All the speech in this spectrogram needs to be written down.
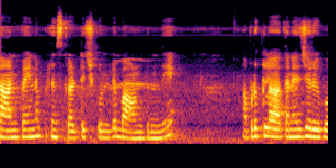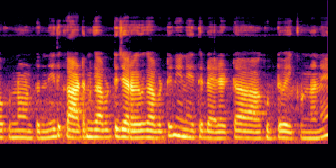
దానిపైన ప్రిన్స్ కట్టించుకుంటే బాగుంటుంది. అప్పుడు క్లాత్ అనేది జరిగిపోకుండా ఉంటుంది. ఇది కాటన్ కాబట్టి జరగదు కాబట్టి నేనైతే డైరెక్ట్ కుట్టు వేయకుండానే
